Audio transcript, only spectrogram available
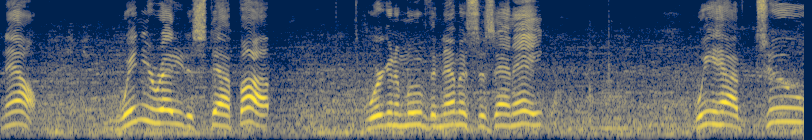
Now, when you're ready to step up, we're going to move the Nemesis N8. We have two,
